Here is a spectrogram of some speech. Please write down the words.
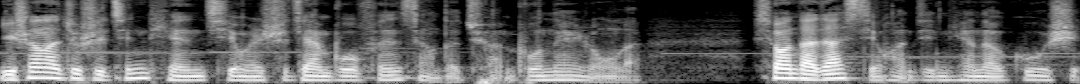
以上呢就是今天奇闻事件部分享的全部内容了，希望大家喜欢今天的故事。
